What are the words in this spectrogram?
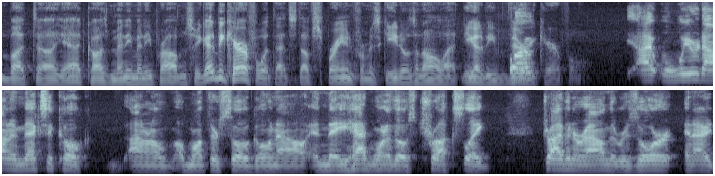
But uh, yeah, it caused many, many problems. So you got to be careful with that stuff, spraying for mosquitoes and all that. You got to be very Well, careful. I, well, we were down in Mexico, I don't know, a month or so ago now, and they had one of those trucks like driving around the resort. And I,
